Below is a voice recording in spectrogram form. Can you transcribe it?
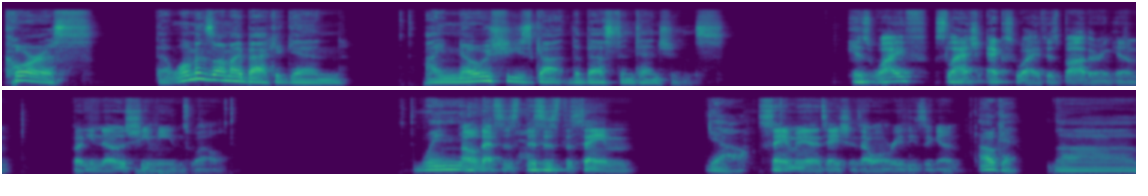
chorus. That woman's on my back again. I know she's got the best intentions. His wife slash ex wife is bothering him, but he knows she means well. When Oh, that's his, this is the same yeah. same annotations. I won't read these again. Okay. Uh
